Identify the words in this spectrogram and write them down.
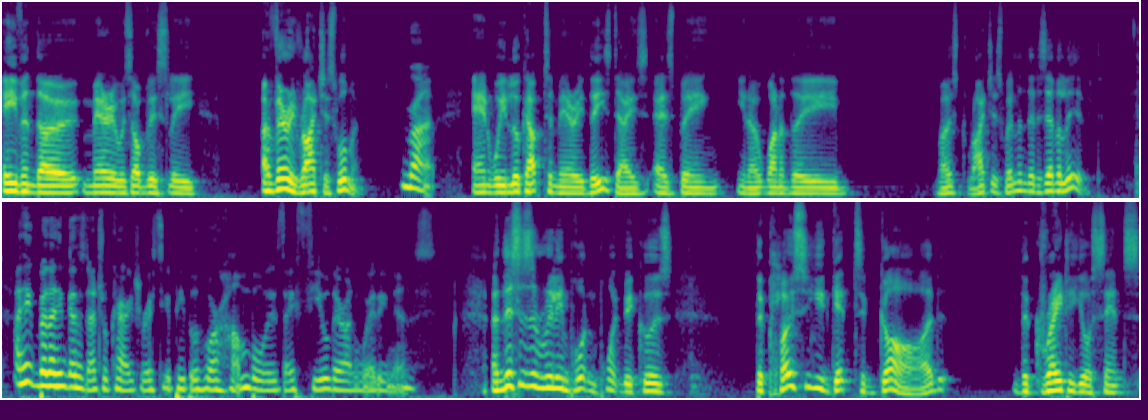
Even though Mary was obviously a very righteous woman. Right. And we look up to Mary these days as being, you know, one of the most righteous women that has ever lived. I think, but I think that's a natural characteristic of people who are humble is they feel their unworthiness. And this is a really important point because the closer you get to God, the greater your sense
